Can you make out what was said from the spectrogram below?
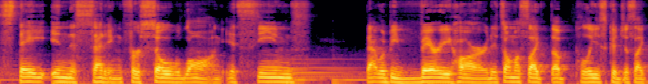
stay in this setting for so long. It seems that would be very hard. It's almost like the police could just like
